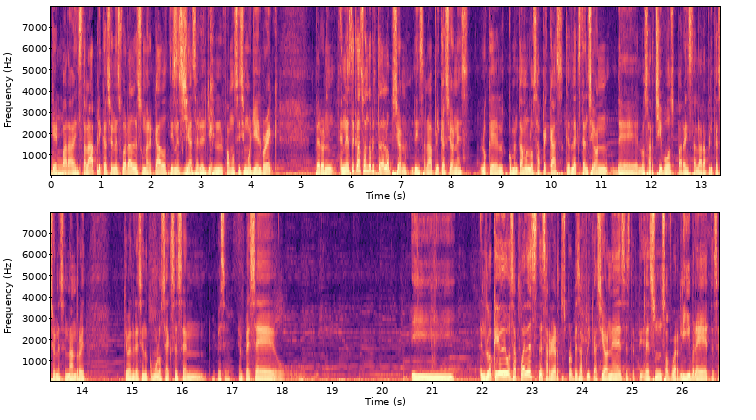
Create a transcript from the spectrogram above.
que para instalar aplicaciones fuera de su mercado tienes es que hacer el famosísimo jailbreak. Pero en, en este caso Android te da la opción de instalar aplicaciones, lo que comentamos los APKs, que es la extensión de los archivos para instalar aplicaciones en Android, que vendría siendo como los exes en, Empecé. en PC o... Y en lo que yo digo, o sea, puedes desarrollar tus propias aplicaciones, este, es un software libre, etc,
